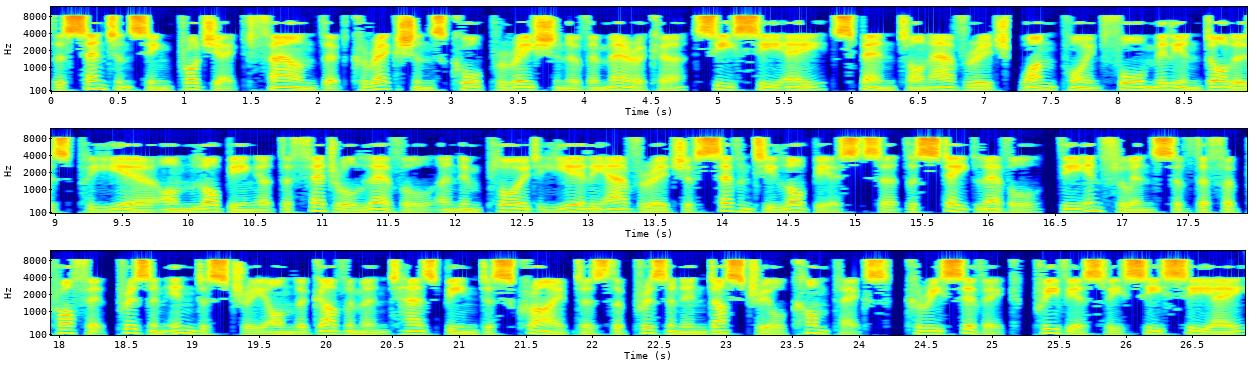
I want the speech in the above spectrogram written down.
the Sentencing Project found that Corrections Corporation of America (CCA) spent on average $1.4 million per year on lobbying at the federal level and employed a yearly average of 70 lobbyists at the state level. The influence of the for-profit prison industry on the government has been described as the prison industrial complex. CoreCivic, previously CCA,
